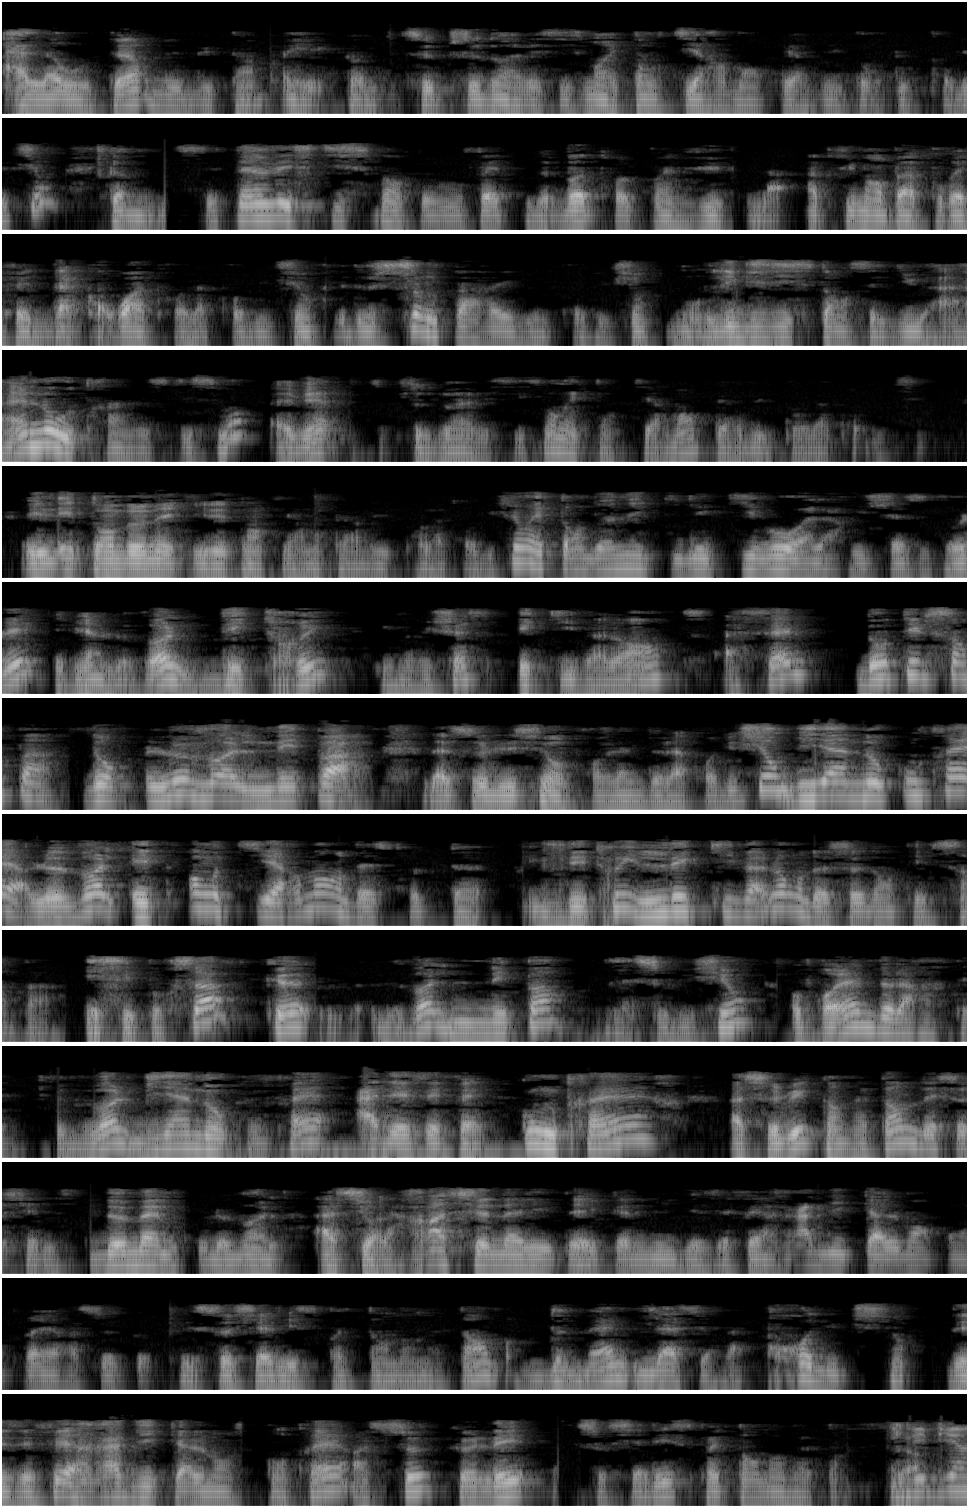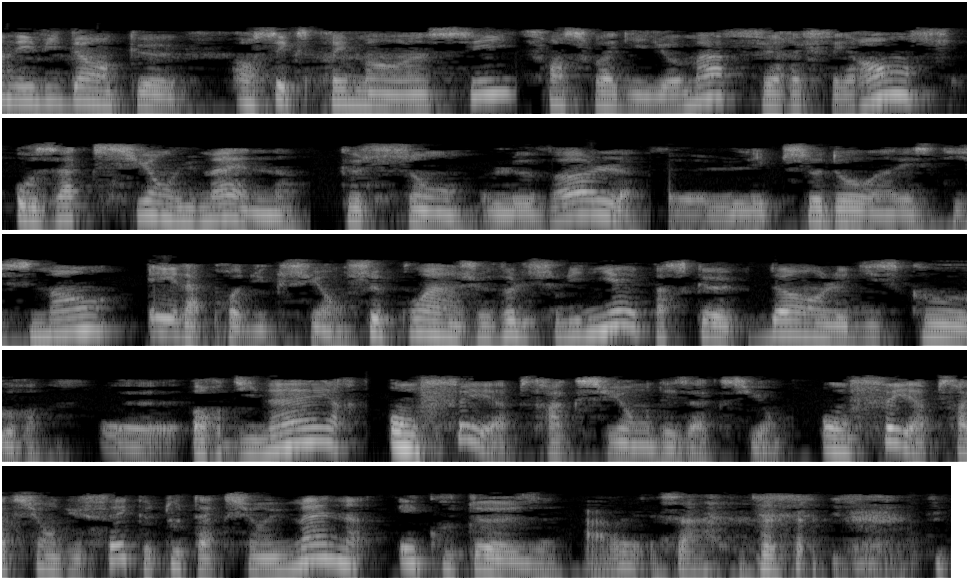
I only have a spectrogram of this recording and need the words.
à la hauteur du butin. Et comme ce pseudo-investissement est entièrement perdu pour toute production, comme cet investissement que vous faites de votre point de vue n'a absolument pas pour effet d'accroître la production et de s'emparer d'une production dont l'existence est due à un autre investissement, eh bien, ce pseudo-investissement est entièrement perdu pour la production. Et étant donné qu'il est entièrement perdu pour la production, étant donné qu'il équivaut à la richesse volée, eh bien le vol détruit une richesse équivalente à celle dont il s'empare. Donc le vol n'est pas la solution au problème de la production, bien au contraire, le vol est entièrement destructeur. Il détruit l'équivalent de ce dont il s'empare. Et c'est pour ça que le vol n'est pas la solution au problème de la rareté. Le vol, bien au contraire, a des effets contraires à celui qu'en attendent les socialistes. De même que le vol a sur la rationalité économique des effets radicalement contraires à ceux que les socialistes prétendent en attendre, de même il a sur la production des effets radicalement contraires à ceux que les socialistes prétendent en attendre. Il est bien évident que, en s'exprimant ainsi, François Guillaume fait référence aux actions humaines que sont le vol, euh, les pseudo-investissements et la production. Ce point, je veux le souligner parce que dans le discours euh, ordinaire, on fait abstraction des actions. On fait abstraction du fait que toute action humaine est coûteuse. Ah oui, ça.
